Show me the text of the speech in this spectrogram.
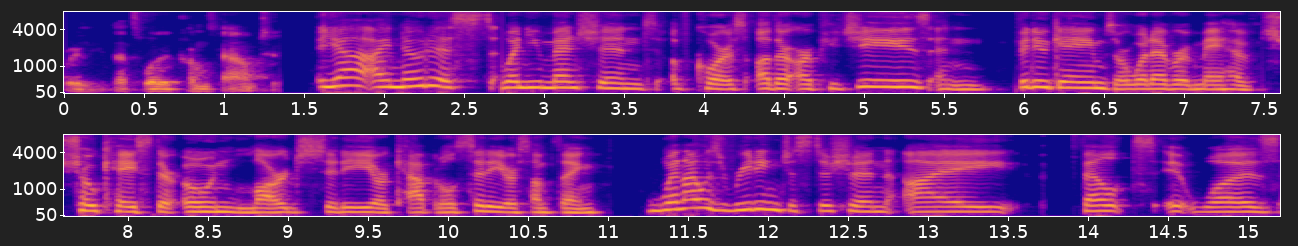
really. That's what it comes down to. Yeah, I noticed when you mentioned, of course, other RPGs and video games or whatever may have showcased their own large city or capital city or something. When I was reading Justitian, I felt it was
